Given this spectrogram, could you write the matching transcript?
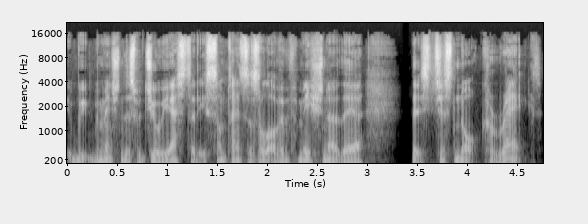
we, we mentioned this with Joe yesterday. Sometimes there's a lot of information out there that's just not correct.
